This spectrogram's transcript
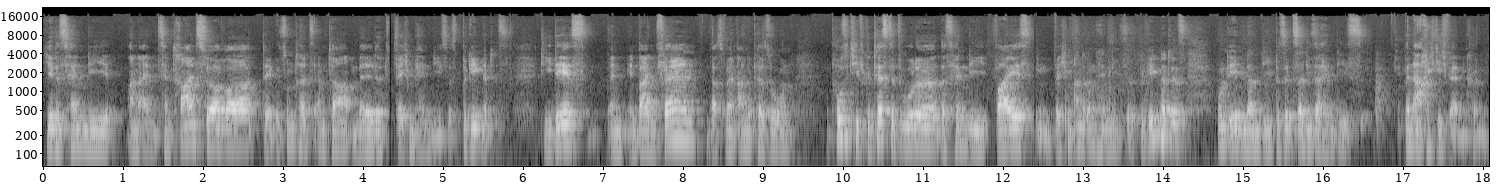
jedes Handy an einen zentralen Server der Gesundheitsämter meldet, welchem Handy es begegnet ist. Die Idee ist in, in beiden Fällen, dass wenn eine Person positiv getestet wurde, das Handy weiß, welchem anderen Handy es begegnet ist und eben dann die Besitzer dieser Handys benachrichtigt werden können.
